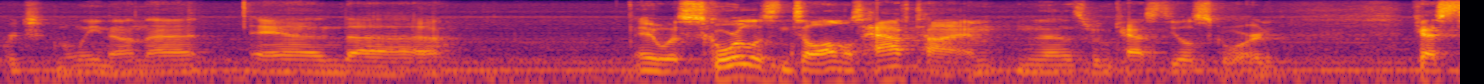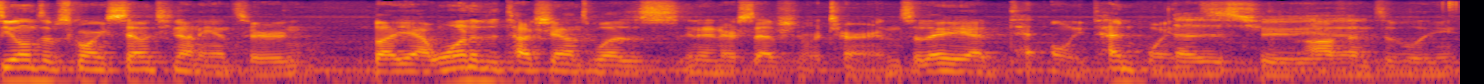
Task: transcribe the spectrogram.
Richard Molina on that, and uh, it was scoreless until almost halftime, and that's when Casteel scored. Casteel ends up scoring 17 unanswered, but yeah, one of the touchdowns was an interception return, so they had te- only 10 points. That is true, yeah. offensively.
